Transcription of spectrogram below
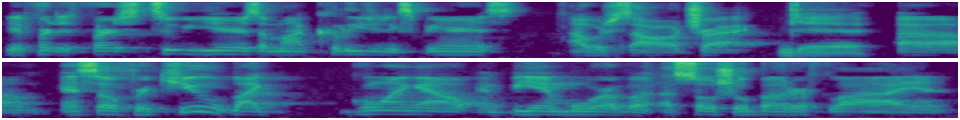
yeah, for the first two years of my collegiate experience, I was just all track. Yeah, Um, and so for Q, like going out and being more of a, a social butterfly and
